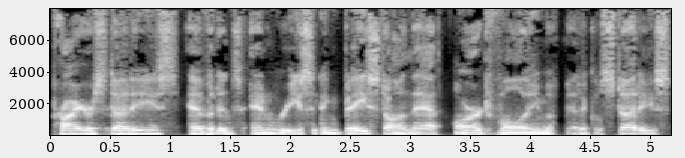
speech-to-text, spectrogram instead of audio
prior studies, evidence, and reasoning based on that large volume of medical studies.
